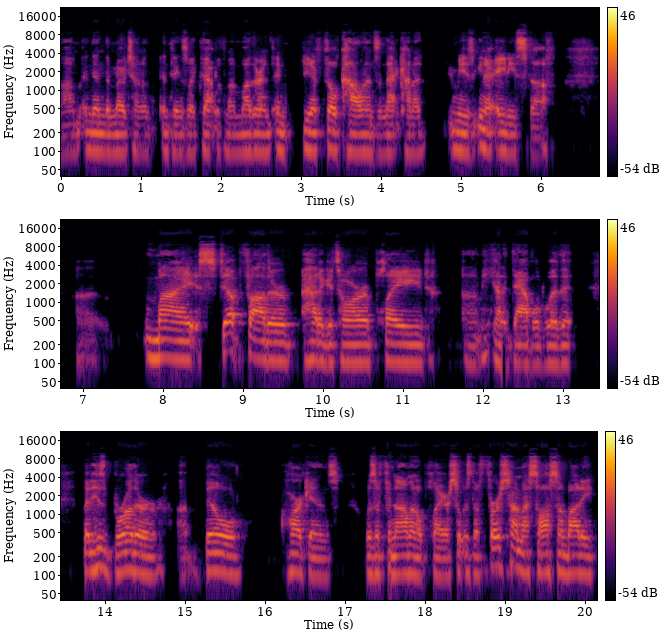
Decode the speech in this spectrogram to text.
um, and then the Motown and things like that with my mother, and, and you know Phil Collins and that kind of music, you know, '80s stuff. Uh, my stepfather had a guitar, played. Um, he kind of dabbled with it, but his brother, uh, Bill Harkins, was a phenomenal player. So it was the first time I saw somebody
